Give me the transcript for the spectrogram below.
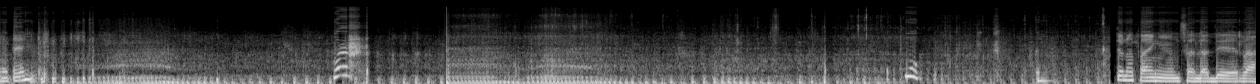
Natin. Ah! Whew. Ito na tayo ngayon sa Ladera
